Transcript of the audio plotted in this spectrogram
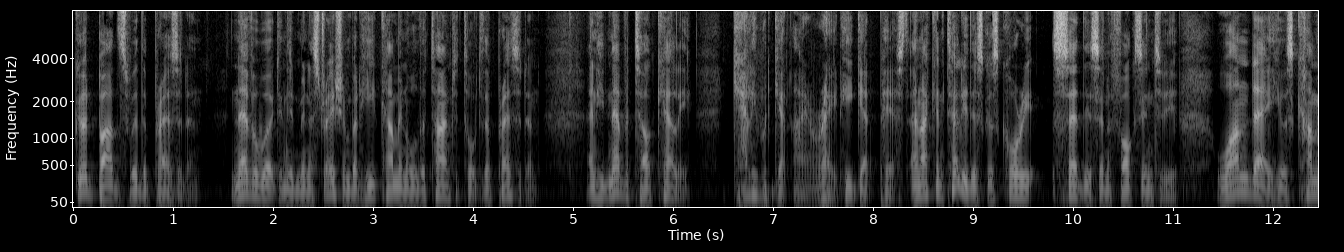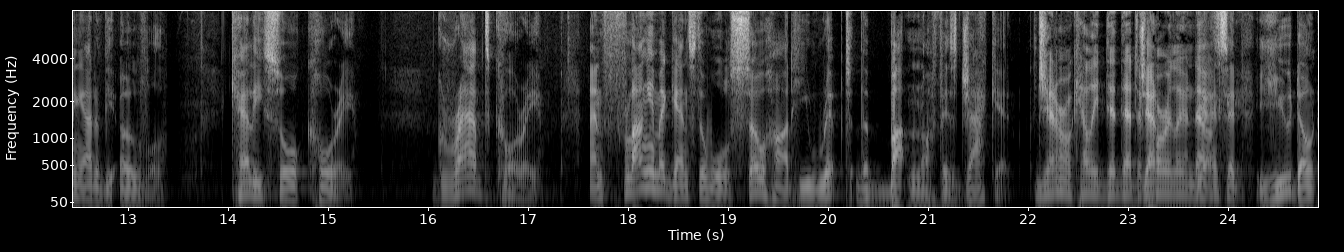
good buds with the president, never worked in the administration, but he'd come in all the time to talk to the president. And he'd never tell Kelly. Kelly would get irate. He'd get pissed. And I can tell you this because Corey said this in a Fox interview. One day he was coming out of the Oval. Kelly saw Corey, grabbed Corey, and flung him against the wall so hard he ripped the button off his jacket. General Kelly did that to Gen- Corey Lewandowski. Yeah, and said, You don't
